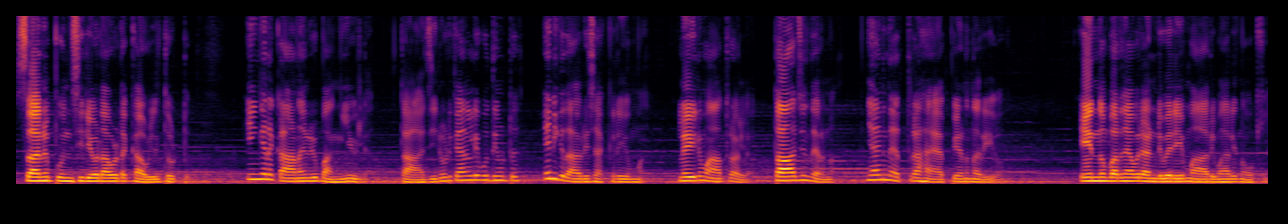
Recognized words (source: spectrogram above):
സാനു പുഞ്ചിരിയോട് അവളുടെ കവിളിൽ തൊട്ടു. ഇങ്ങനെ കാണാനൊരു ഭംഗിയുമില്ല താജിന് കൊടുക്കാനല്ലേ ബുദ്ധിമുട്ട്? എനിക്കതാ ഒരു ചക്കരയുമ്മ ലൈലു മാത്രമല്ല താജും തരണം. ഞാനിന്ന് എത്ര ഹാപ്പിയാണെന്നറിയോ എന്നും പറഞ്ഞ് അവർ രണ്ടുപേരെയും മാറി മാറി നോക്കി.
